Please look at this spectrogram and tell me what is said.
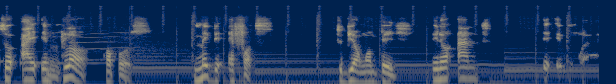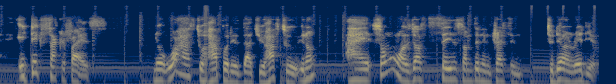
So I hmm. implore couples, make the efforts to be on one page, you know, and it, it, it takes sacrifice. You know, what has to happen is that you have to, you know, I someone was just saying something interesting today on radio.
